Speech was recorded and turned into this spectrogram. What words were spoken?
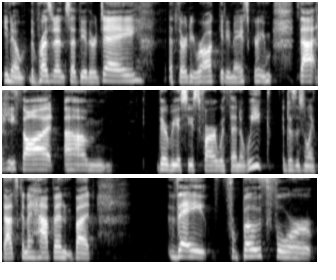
you know, the president said the other day at 30 Rock getting ice cream that he thought um, there'd be a ceasefire within a week. It doesn't seem like that's going to happen, but they for both for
